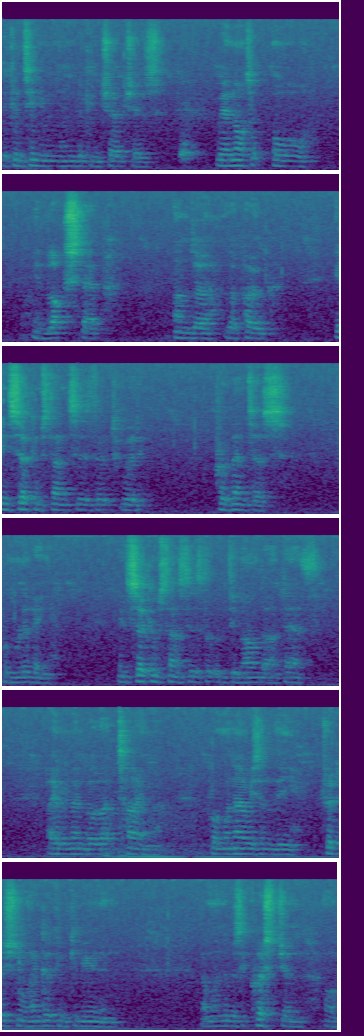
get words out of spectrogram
the continuing Anglican churches, we are not all in lockstep under the Pope in circumstances that would prevent us from living, in circumstances that would demand our death. I remember that time from when I was in the traditional Anglican communion and when there was a question of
